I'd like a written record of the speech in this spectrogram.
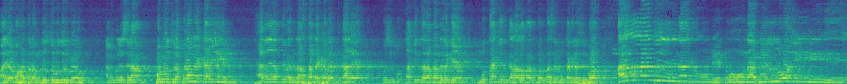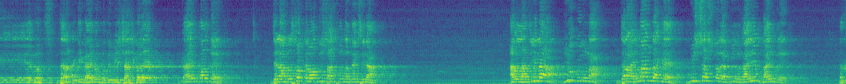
ভাইয়া মহাতারাম, দোস্ত বুজুর্গ, আমি বলেছিলাম, পবিত্র কোরআনে কারিম হেদায়াত দিবেন, রাস্তা দেখাবেন কারে? কইছে মুত্তাকিন যারা তাদেরকে মুত্তাকিন কারা আল্লাহ পাক বলতেছেন মুত্তাকিনের সিফত, আল্লাযীনা ইউমিনুনা বিল গায়ব যারা নাকি গায়েবের প্রতি বিশ্বাস করে, গায়েব বলতে, যেটা আমরা চোখের অদৃশ্য আজ পর্যন্ত দেখছি না। আল্লাহ জিনা ইউমিনুনা, যারা ইমান রাখে, বিশ্বাস করে বিল গাইব গাইব রে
